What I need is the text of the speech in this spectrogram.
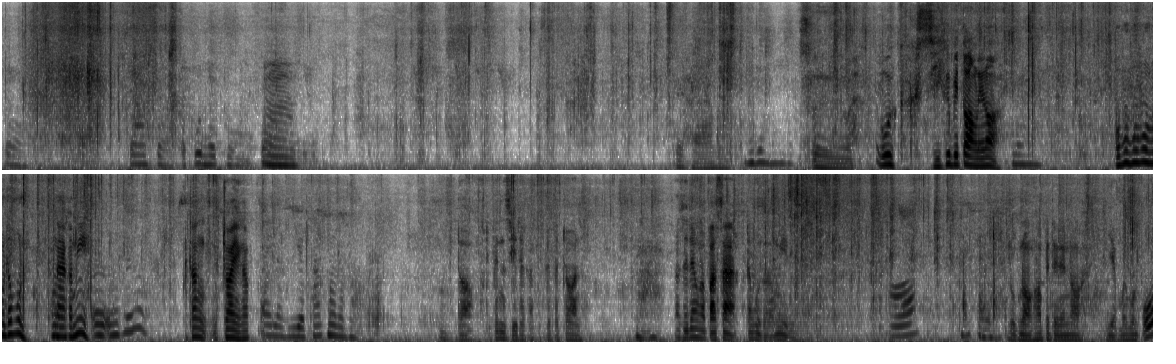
แซ่บแซ่บแซ่บตระกูลเฮ็ดผงแซ่ อื บ ม ไปหาเบิ่งเออเออว่ะอุ้ยสีคือใบตองเลยเนาะโอ้โหโอ้โหทั้งปุ่นทั้งนาก็มีเออเออเออทั้งจ้อยครับไปละเหยียบพักเมาแล้วบ่ดอกจะเป็นสีนะครับเป็นกระจ้อาจจะเรียกว่าปราสาททั้งปุ่นกับต้องมีดิอ๋อลูกน้องเขาเป็นแต่น้อเหยียบมันมุนโอ้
